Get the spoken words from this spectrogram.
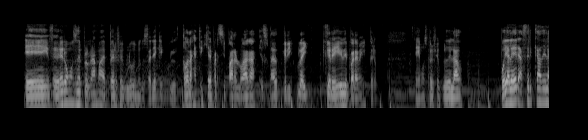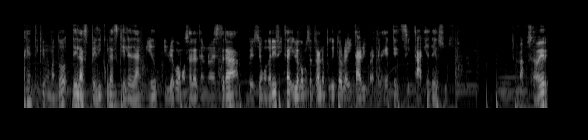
Eh, en febrero vamos a hacer el programa de Perfect Blue y me gustaría que toda la gente que quiera participar lo haga. Es una película increíble para mí, pero tenemos Perfect Blue de lado. Voy a leer acerca de la gente que me mandó de las películas que le dan miedo y luego vamos a hablar de nuestra versión honorífica y luego vamos a entrarle un poquito hereditario para que la gente se cague del susto. Vamos a ver.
